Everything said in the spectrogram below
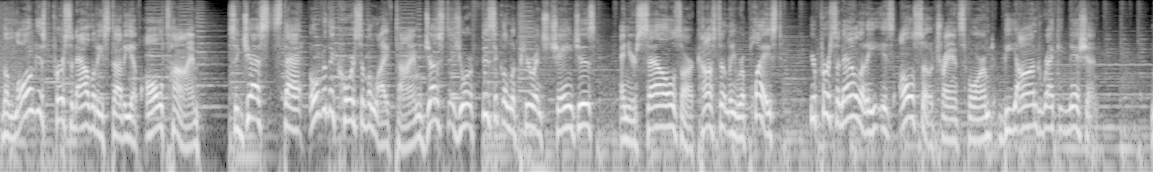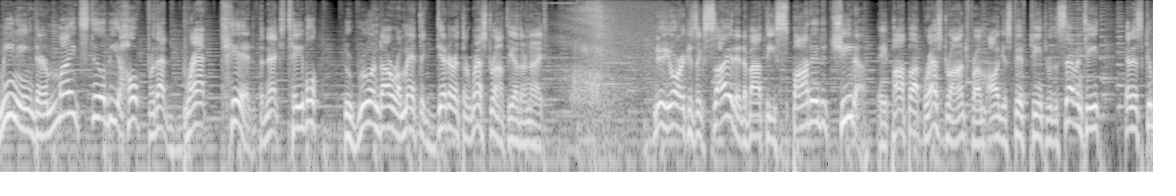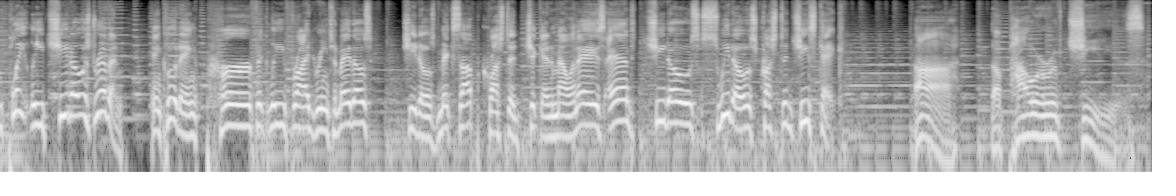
The longest personality study of all time suggests that over the course of a lifetime, just as your physical appearance changes and your cells are constantly replaced, your personality is also transformed beyond recognition, meaning there might still be hope for that brat kid at the next table who ruined our romantic dinner at the restaurant the other night. New York is excited about the Spotted Cheetah, a pop-up restaurant from August 15th through the 17th that is completely Cheetos-driven, including perfectly fried green tomatoes, Cheetos Mix-Up crusted chicken Milanese, and Cheetos Sweetos crusted cheesecake. Ah, The power of cheese.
